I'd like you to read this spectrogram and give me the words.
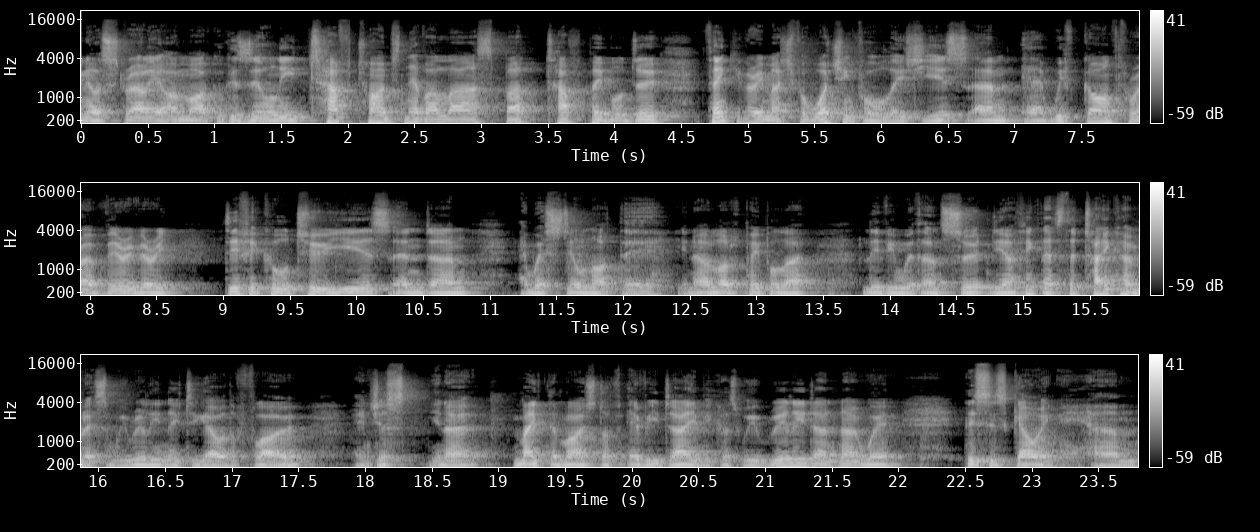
Evening, Australia. I'm Michael Kuzilny. Tough times never last, but tough people do. Thank you very much for watching for all these years. Um, uh, we've gone through a very, very difficult two years, and um, and we're still not there. You know, a lot of people are living with uncertainty. I think that's the take-home lesson. We really need to go with the flow and just you know make the most of every day because we really don't know where this is going. Um,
